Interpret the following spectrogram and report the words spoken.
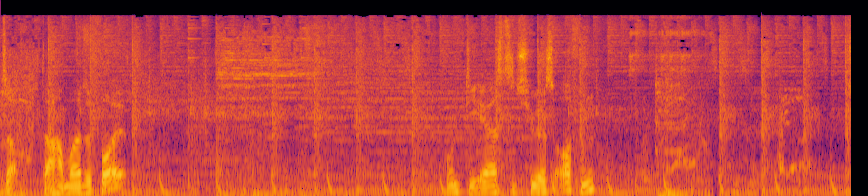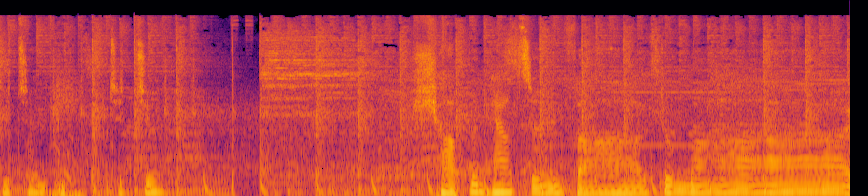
So, da haben wir sie voll. Und die erste Tür ist offen. Ich hab nen Herzinfarkt, du mal.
